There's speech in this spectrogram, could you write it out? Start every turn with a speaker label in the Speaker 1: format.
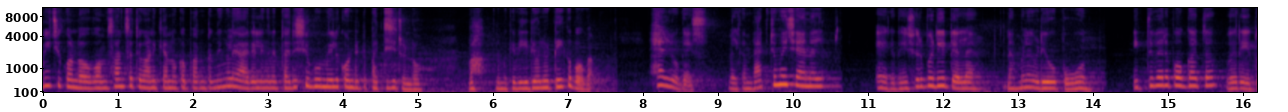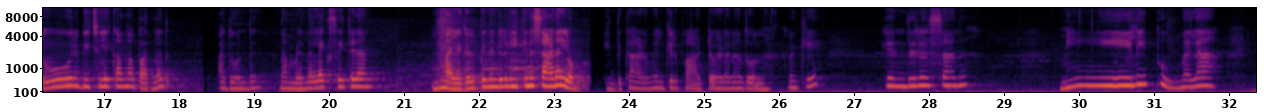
Speaker 1: ബീച്ചിൽ കൊണ്ടുപോകാം സൺസെറ്റ് കാണിക്കാമെന്നൊക്കെ പറഞ്ഞിട്ട് നിങ്ങളെ ആരെങ്കിലും ഇങ്ങനെ തരിശു ഭൂമിയിൽ കൊണ്ടിട്ട് പറ്റിച്ചിട്ടുണ്ടോ? വാ നമുക്ക് വീഡിയോയിലോട്ടേക്ക് പോകാം. Hello guys welcome back to my channel ഏകദേശം ഒരു പിടിയിട്ടല്ലേ? നമ്മൾ എവിടെയോ പോവും. ഇതുവരെ പോകാത്ത വേറെ ഏതോ ഒരു ബീച്ചിലേക്കാന്നാ പറഞ്ഞത്. അതുകൊണ്ട് നമ്മൾ നല്ല എക്സൈറ്റഡ് ആണ്. മലകൾ പിന്നെ എന്റെ ഒരു വീക്ക്നെസ് ആണല്ലോ. ഇത് കാണുമ്പോൾ എനിക്കൊരു പാട്ട് പാടാനാണ് തോന്നുന്നത് ഓക്കെ എന്ത് രസാണ് മേലി പൂമല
